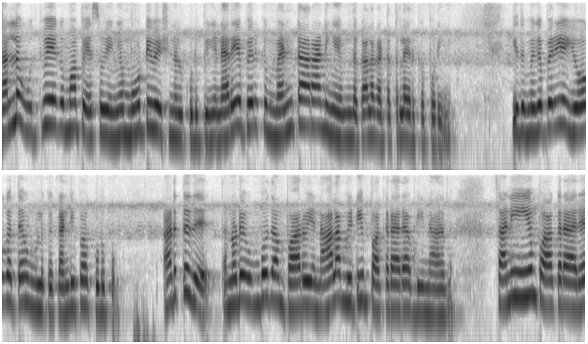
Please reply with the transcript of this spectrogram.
நல்ல உத்வேகமாக பேசுவீங்க மோட்டிவேஷனல் கொடுப்பீங்க. நிறைய பேருக்கு மென்டாராக நீங்கள் இந்த காலகட்டத்தில் இருக்க போகிறீங்க இது மிகப்பெரிய யோகத்தை உங்களுக்கு கண்டிப்பாக கொடுக்கும். அடுத்தது தன்னுடைய ஒன்பதாம் பார்வையை நாலாம் வீட்டையும் பார்க்குறாரு அப்படின்னா சனியையும் பார்க்குறாரு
